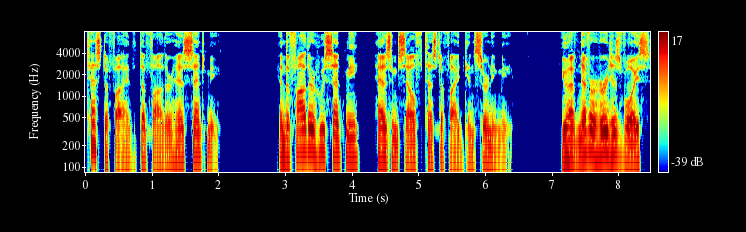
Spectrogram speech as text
testify that the Father has sent me. And the Father who sent me has himself testified concerning me. You have never heard his voice,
